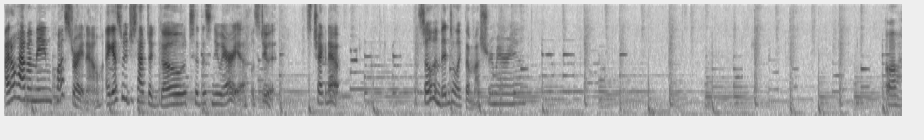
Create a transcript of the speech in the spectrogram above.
I don't have a main quest right now. I guess we just have to go to this new area. Let's do it. Let's check it out. Still haven't been to like the mushroom area. Ugh.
